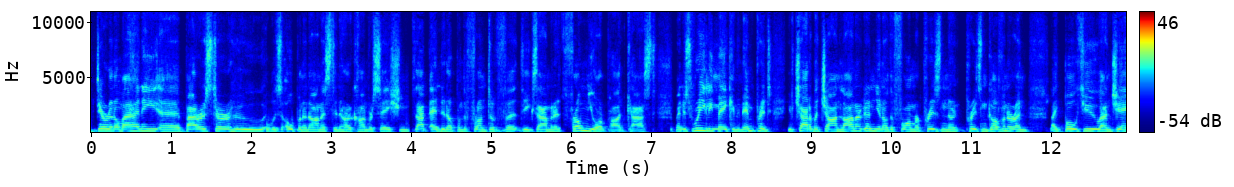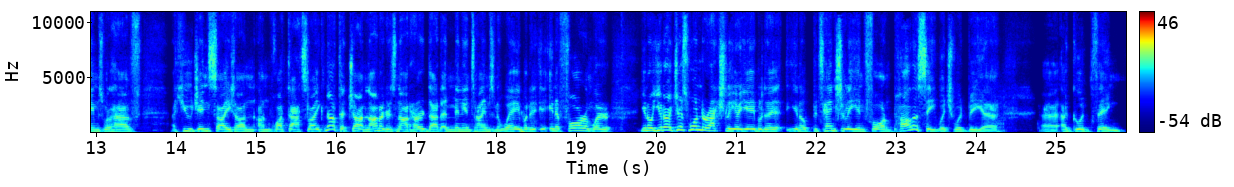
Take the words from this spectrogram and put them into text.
Darren O'Mahony, a barrister who was open and honest in her conversation. That ended up on the front of uh, the Examiner from your podcast. I mean, it's really making an imprint. You've chatted with John Lonergan, you know, the former prison prison governor, and like both you and James will have a huge insight on on what that's like. Not that John Lonergan's not heard that a million times in a way, but in a forum where you know, you know, I just wonder actually, are you able to you know potentially inform policy, which would be a a, a good thing.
